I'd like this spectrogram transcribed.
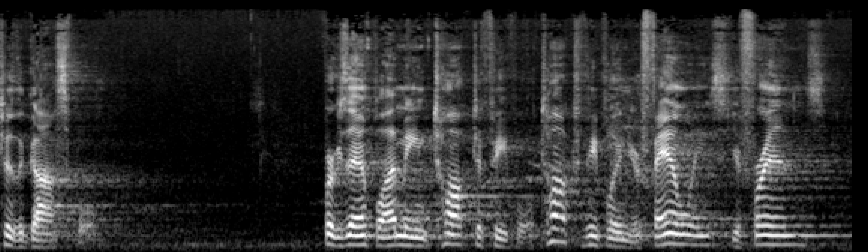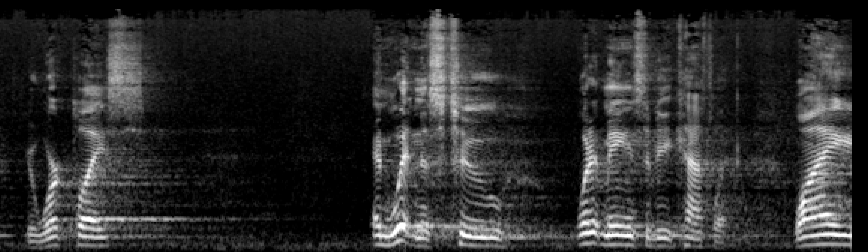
to the gospel. For example, I mean, talk to people. Talk to people in your families, your friends, your workplace, and witness to what it means to be Catholic. Why,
